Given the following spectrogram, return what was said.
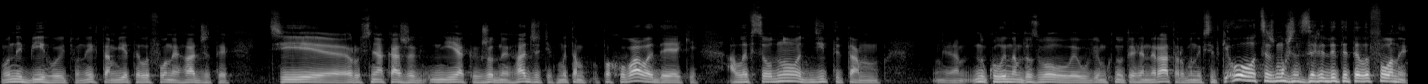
вони бігають, у них там є телефони, гаджети. Ці е, Русня каже, ніяких жодних гаджетів. Ми там поховали деякі, але все одно діти там. Е, Ну, коли нам дозволили увімкнути генератор, вони всі такі, о, це ж можна зарядити телефони.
